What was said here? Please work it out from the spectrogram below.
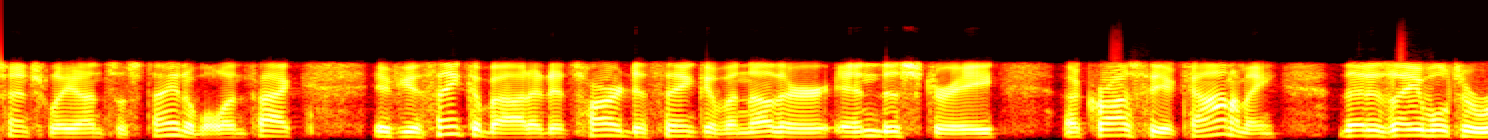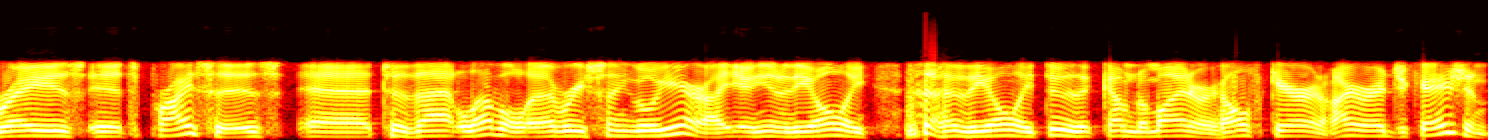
essentially unsustainable. In fact, if you think about it, it's hard to think of another industry across the economy that is able to raise its prices uh, to that level every single year. I, you know, the only the only two that come to mind are healthcare and higher education.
